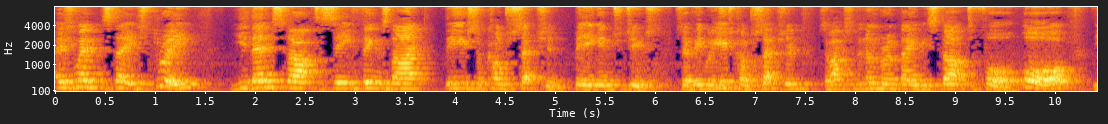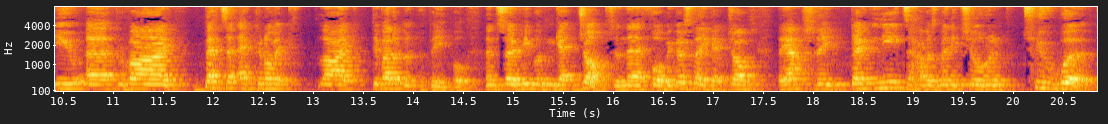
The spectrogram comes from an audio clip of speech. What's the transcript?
As you went to stage three, you then start to see things like the use of contraception being introduced. So people use contraception, so actually the number of babies start to fall. Or you uh, provide better economic like development for people and so people can get jobs and therefore because they get jobs they actually don't need to have as many children to work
